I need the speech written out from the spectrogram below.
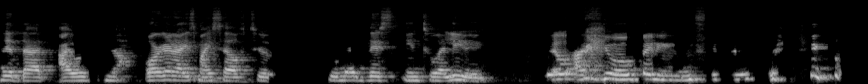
decided that I would organize myself to, to make this into a living. So are you opening?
